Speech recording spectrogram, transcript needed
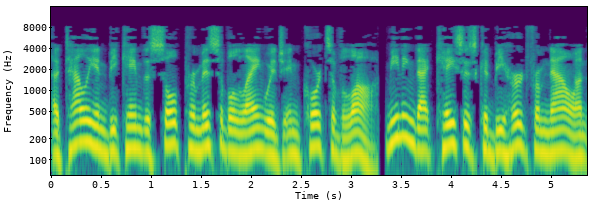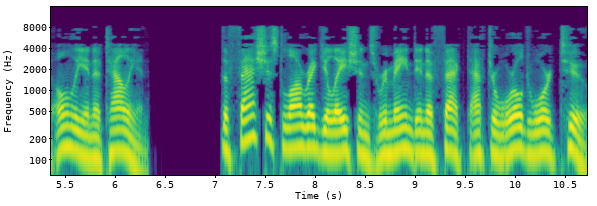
Italian became the sole permissible language in courts of law, meaning that cases could be heard from now on only in Italian. The fascist law regulations remained in effect after World War II,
